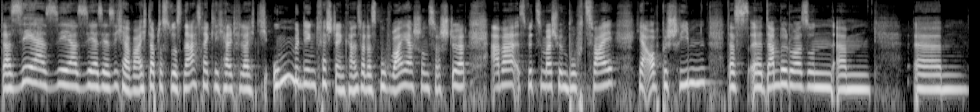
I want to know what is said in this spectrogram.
da sehr, sehr, sehr, sehr sicher war. Ich glaube, dass du das nachträglich halt vielleicht nicht unbedingt feststellen kannst, weil das Buch war ja schon zerstört. Aber es wird zum Beispiel im Buch 2 ja auch beschrieben, dass äh, Dumbledore so ein ähm, ähm,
